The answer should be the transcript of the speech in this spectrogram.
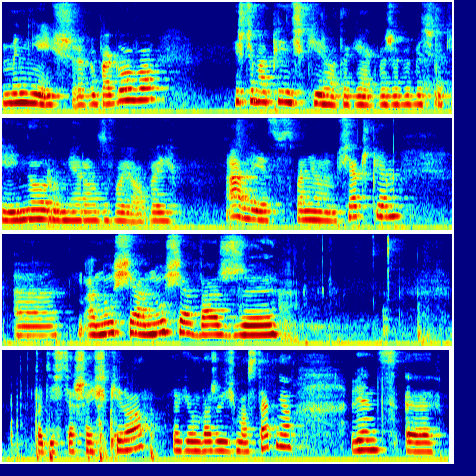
mniejszych wagowo. Jeszcze ma 5 kilo, tak jakby, żeby być w takiej normie rozwojowej. Ale jest wspaniałym psiaczkiem. E, Anusia, Anusia waży 26 kilo, jak ją ważyliśmy ostatnio, więc e,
